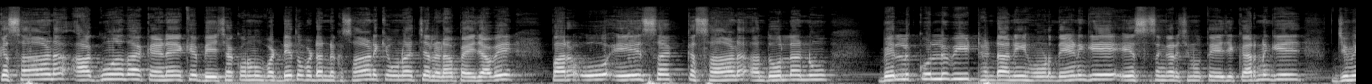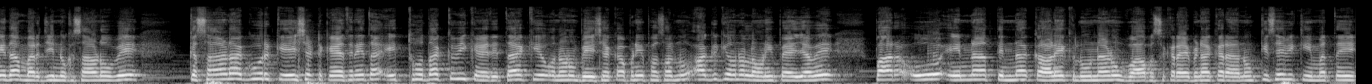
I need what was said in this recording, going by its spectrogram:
ਕਿਸਾਨ ਆਗੂਆਂ ਦਾ ਕਹਿਣਾ ਹੈ ਕਿ ਬੇਸ਼ੱਕ ਉਹਨਾਂ ਨੂੰ ਵੱਡੇ ਤੋਂ ਵੱਡਾ ਨੁਕਸਾਨ ਕਿਉਂ ਨਾ ਝੱਲਣਾ ਪੈ ਜਾਵੇ, ਪਰ ਉਹ ਇਸ ਕਿਸਾਨ ਅੰਦੋਲਨ ਨੂੰ ਬਿਲਕੁਲ ਵੀ ਠੰਡਾ ਨਹੀਂ ਹੋਣ ਦੇਣਗੇ, ਇਸ ਸੰਘਰਸ਼ ਨੂੰ ਤੇਜ਼ ਕਰਨਗੇ, ਜਿਵੇਂ ਦਾ ਮਰਜ਼ੀ ਨੁਕਸਾਨ ਹੋਵੇ। ਕਿਸਾਨ ਆਗੂ ਰਕੇਸ਼ ਟਕੈਤ ਨੇ ਤਾਂ ਇੱਥੋਂ ਤੱਕ ਵੀ ਕਹਿ ਦਿੱਤਾ ਕਿ ਉਹਨਾਂ ਨੂੰ ਬੇਸ਼ੱਕ ਆਪਣੀ ਫਸਲ ਨੂੰ ਅੱਗ ਕਿਉਂ ਨਾ ਲਾਉਣੀ ਪੈ ਜਾਵੇ, ਪਰ ਉਹ ਇਹਨਾਂ ਤਿੰਨਾਂ ਕਾਲੇ ਕਾਨੂੰਨਾਂ ਨੂੰ ਵਾਪਸ ਕਰਾਏ ਬਿਨਾ ਘਰਾਂ ਨੂੰ ਕਿਸੇ ਵੀ ਕੀਮਤ ਤੇ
